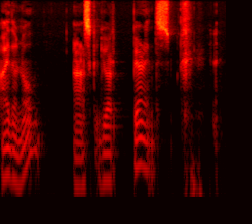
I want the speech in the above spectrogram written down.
I don't know. Ask your parents.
